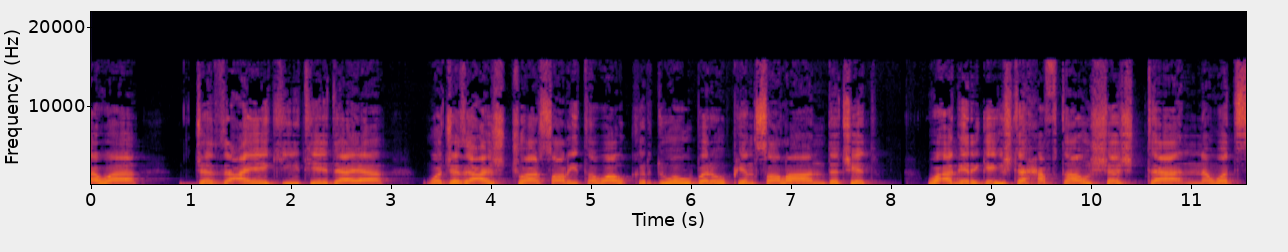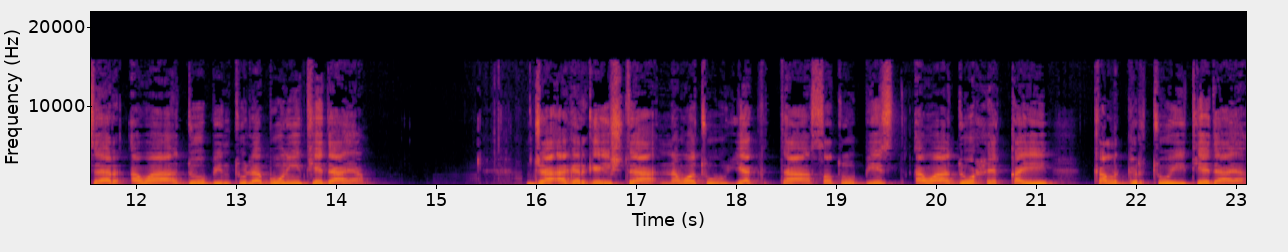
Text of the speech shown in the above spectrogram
ئەوە جەزعەیەکی تێدایە وە جەزعەش چوار ساڵی تەواو کردووە و بەرەو پێنج ساڵان دەچێت وە ئەگەر گەیشتە حەفتا و شەش تا نەوەد سەر ئەوە دوو بینتو لەبوونی تێدایە جا ئەگەر گەیشتە نەوەت و یەک تا سەد و بیست ئەوە دوو حیققەی کەڵکگرتووی تێدایە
